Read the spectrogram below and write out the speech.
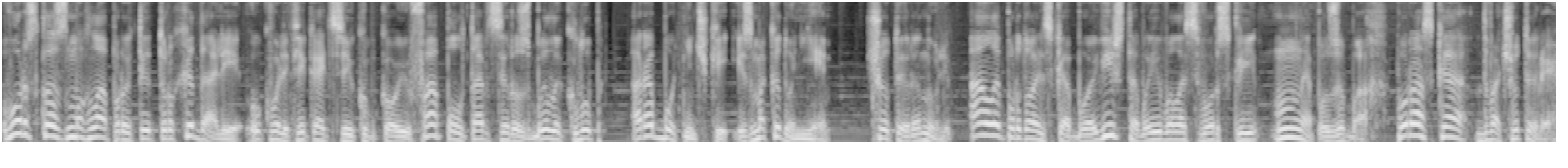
Ворскла змогла пройти трохи далі. У кваліфікації Кубка УЄФА полтавці розбили клуб Работнічки із Македонії 4-0. Але португальська Боавішта виявилась Ворсклі не по зубах. Поразка 2-4.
